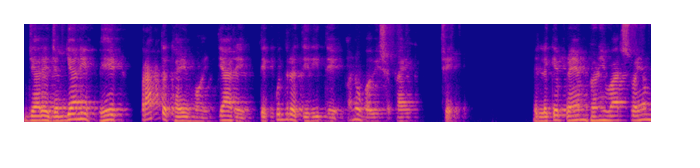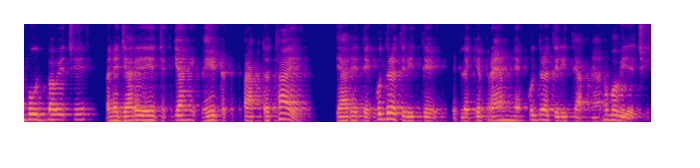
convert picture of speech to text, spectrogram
જ્યારે જગ્યાની ભેટ પ્રાપ્ત થઈ હોય, ત્યારે તે કુદરતી રીતે અનુભવી શકાય છે. એટલે કે પ્રેમ ઘણીવાર સ્વયંભૂ ઉદ્ભવે છે, અને જ્યારે એ જગ્યાની ભેટ પ્રાપ્ત થાય ત્યારે તે કુદરતી રીતે, એટલે કે પ્રેમને કુદરતી રીતે આપણે અનુભવીએ છીએ.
